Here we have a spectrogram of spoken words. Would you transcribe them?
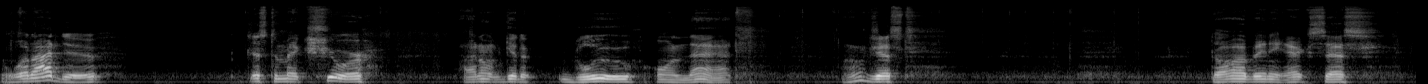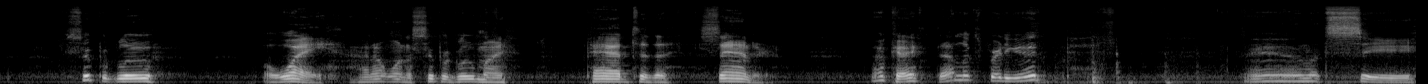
What I do, just to make sure I don't get a glue on that, I'll just daub any excess super glue away. I don't want to super glue my pad to the sander. Okay, that looks pretty good. And let's see.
